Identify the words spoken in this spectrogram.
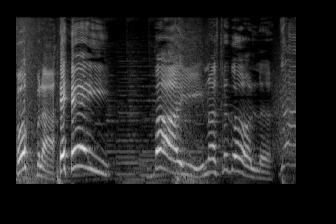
Opla! Hey, hey! Vai! Un altro gol! Gol!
